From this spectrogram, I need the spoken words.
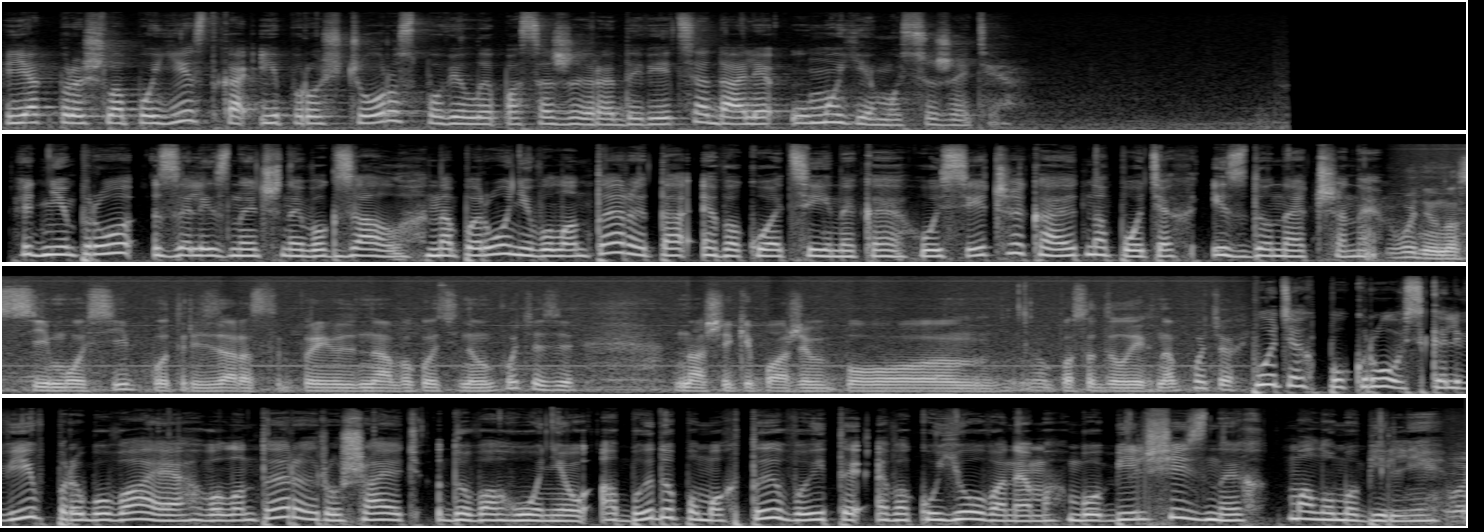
Як пройшла поїздка і про що розповіли пасажири? Дивіться далі у моєму сюжеті. Дніпро залізничний вокзал. На пероні волонтери та евакуаційники. Усі чекають на потяг із Донеччини. Сьогодні у нас сім осіб, котрі зараз перебувають на евакуаційному потязі. Наші екіпажі по- посадили їх на потяг. Потяг Покровськ Львів прибуває. Волонтери рушають до вагонів, аби допомогти вийти евакуйованим, бо більшість з них маломобільні. Ну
